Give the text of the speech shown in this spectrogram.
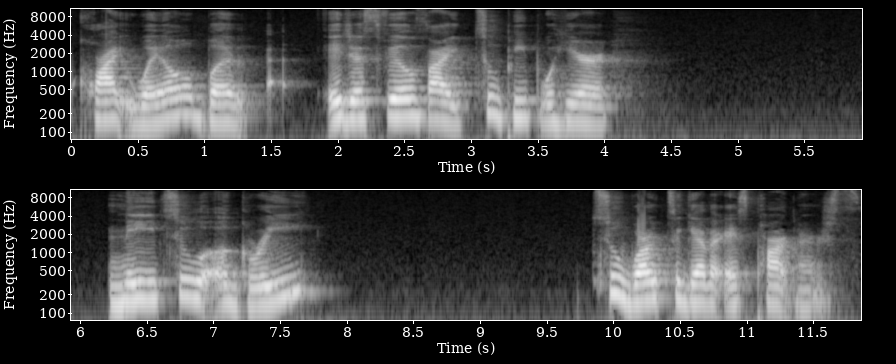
quite well, but it just feels like two people here need to agree to work together as partners.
